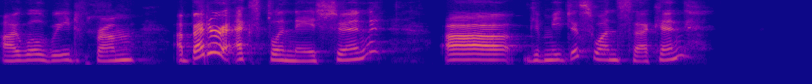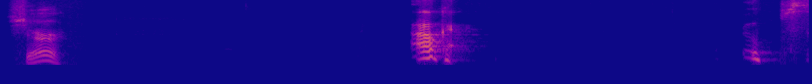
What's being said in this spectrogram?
I will read from a better explanation. Uh, give me just one second. Sure. Okay. Oops.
